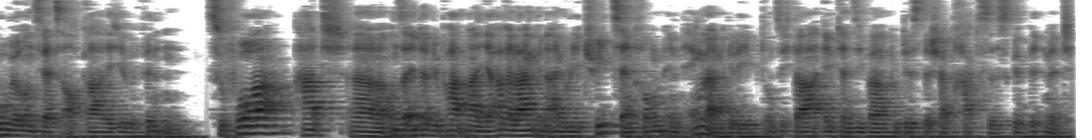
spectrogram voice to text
wo wir uns jetzt auch gerade hier befinden. Zuvor hat äh, unser Interviewpartner jahrelang in einem Retreat-Zentrum in England gelebt und sich da intensiver buddhistischer Praxis gewidmet.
